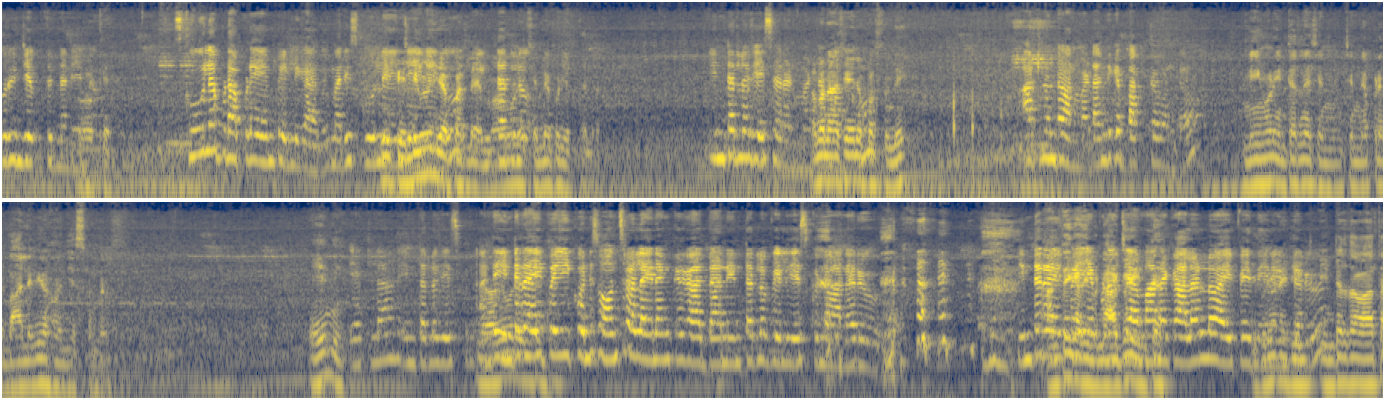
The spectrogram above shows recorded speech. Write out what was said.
గురించి చెప్తున్నా నేను. స్కూల్ అప్పుడు అప్పుడే ఏం పెళ్ళి కాదు మరి స్కూల్లో ఏం చేయలేదు. చెప్పట్లేదు ఇంటర్ మామూలు లో చిన్నప్పుడు చెప్తాను ఇంటర్లో చేశారనమాట అట్లుంటాం అనమాట అందుకే పక్కగా ఉంటాం నేను కూడా ఇంటర్నేషనల్ చిన్నప్పుడే బాల్య వివాహం చేసుకున్నాను ఏంది? ఎట్లా? ఇంటర్లో చేసుకున్నా అంటే ఇంటర్ అయిపోయి కొన్ని సంవత్సరాలు అయినాక దాన్ని ఇంటర్లో పెళ్ళి చేసుకున్నాం అనరు. ఇంటర్ అయిపోయి మన కాలంలో అయిపోయింది ఇంటర్. తర్వాత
